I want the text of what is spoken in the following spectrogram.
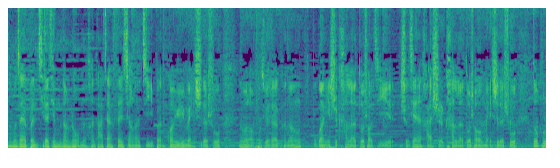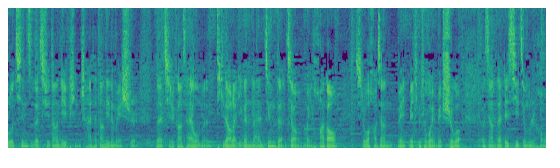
那么在本期的节目当中，我们和大家分享了几本关于美食的书。那么老傅觉得，可能不管你是看了多少集《舌尖》，还是看了多少美食的书，都不如亲自的去当地品尝一下当地的美食。那其实刚才我们提到了一个南京的叫梅花糕，其实我好像没没听说过，也没吃过。我想在这期节目之后，我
